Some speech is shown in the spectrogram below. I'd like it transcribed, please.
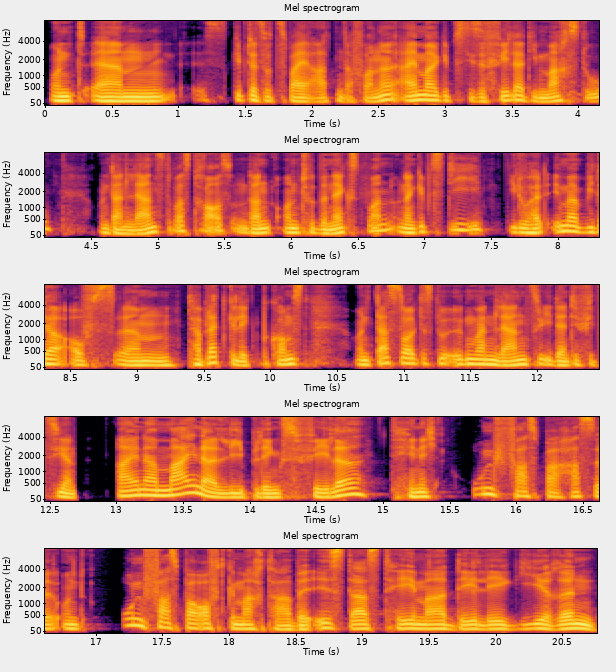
Und ähm, es gibt ja so zwei Arten davon. Ne? Einmal gibt es diese Fehler, die machst du und dann lernst du was draus und dann on to the next one. Und dann gibt es die, die du halt immer wieder aufs ähm, Tablett gelegt bekommst. Und das solltest du irgendwann lernen zu identifizieren. Einer meiner Lieblingsfehler, den ich unfassbar hasse und unfassbar oft gemacht habe, ist das Thema Delegieren.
